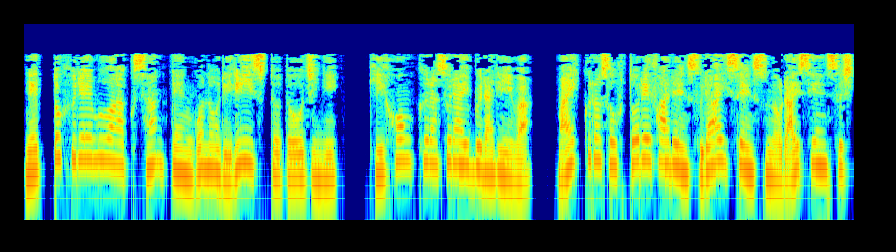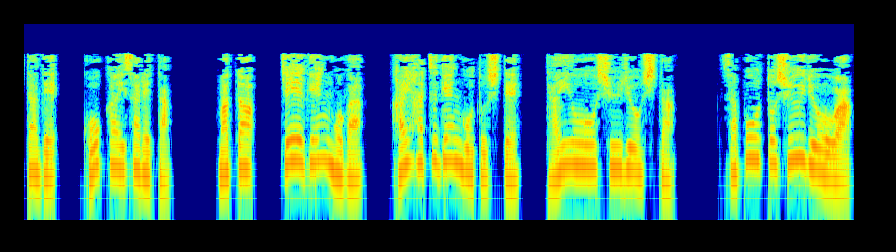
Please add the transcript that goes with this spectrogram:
ネットフレームワーク3.5のリリースと同時に、基本クラスライブラリーは、マイクロソフトレファレンスライセンスのライセンス下で公開された。また、J 言語が開発言語として対応を終了した。サポート終了は、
